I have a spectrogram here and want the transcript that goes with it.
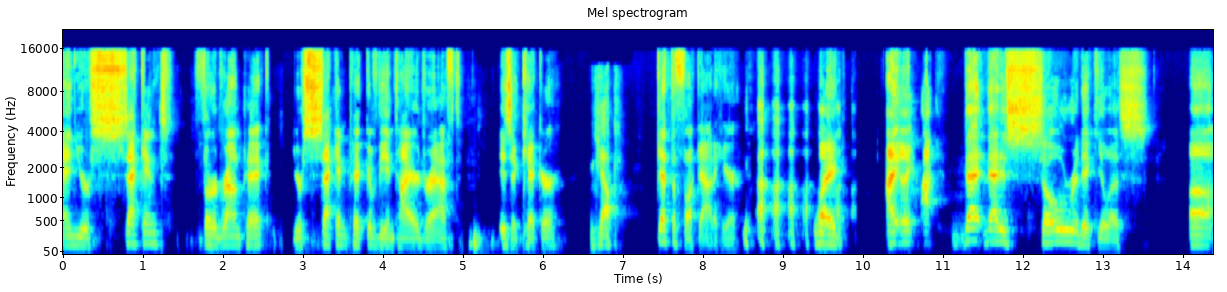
and your second third round pick, your second pick of the entire draft is a kicker. Yep. Get the fuck out of here. like I like I, that that is so ridiculous. Uh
